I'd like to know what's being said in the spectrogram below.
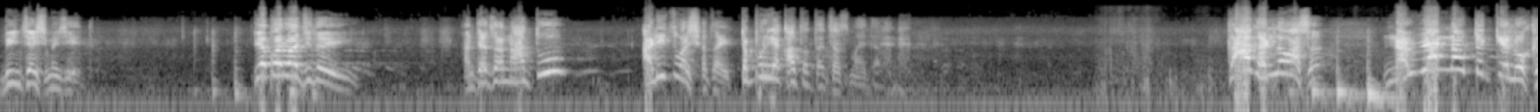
बिनचष्मेचे आहेत. पेपर वाचित आणि त्याचा नातू अडीच वर्षाचा आहे. टपुर्या खात त्याच्याच माहिती का घडलं हो असं? नव्याण्णव टक्के लोक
